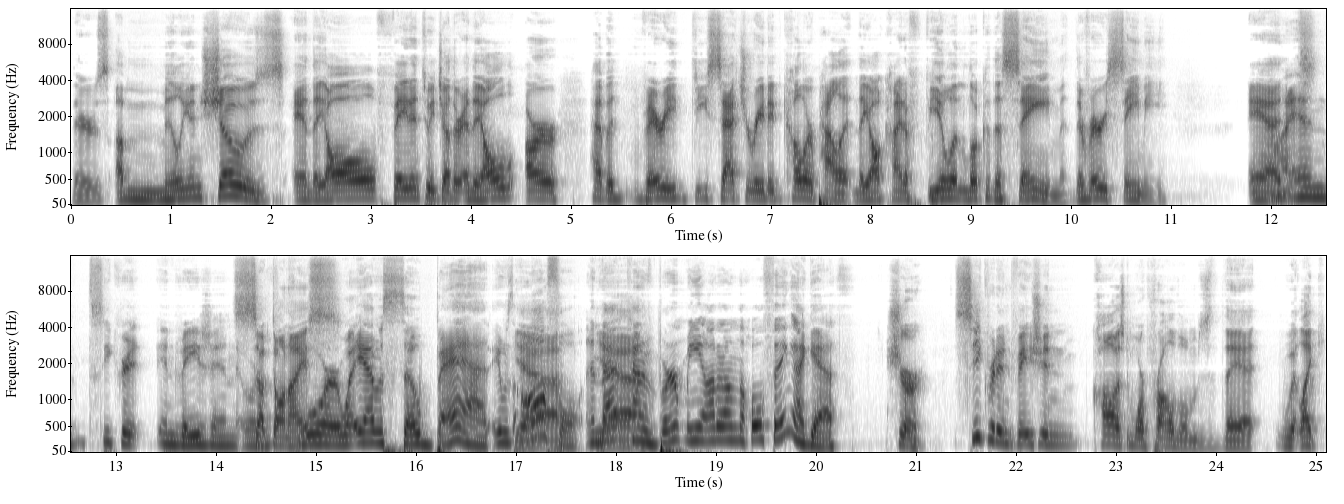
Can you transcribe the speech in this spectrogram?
there's a million shows and they all fade into each other and they all are have a very desaturated color palette and they all kind of feel and look the same. They're very samey. and, Uh, and Secret Invasion or Sucked on Ice? or what? Yeah, it was so bad. It was Yeah, awful, and yeah. that kind of burnt me out on the whole thing. I guess. Sure. Secret Invasion caused more problems that, like,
